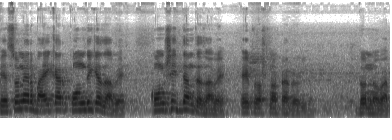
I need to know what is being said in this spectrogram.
পেছনের বাইকার কোন দিকে যাবে? কোন সিদ্ধান্তে যাবে? এই প্রশ্নটা রইল। ধন্যবাদ।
